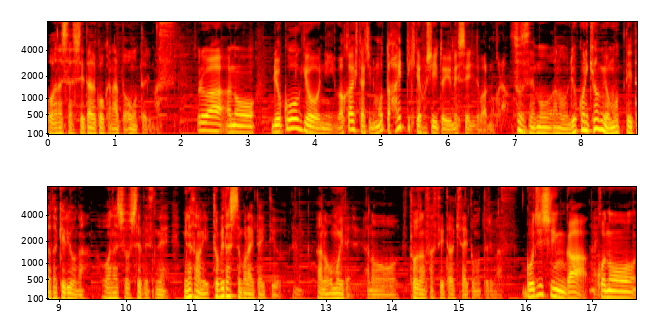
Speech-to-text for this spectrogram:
お話しさせていただこうかなと思っております。それはあの旅行業に若い人たちにもっと入ってきてほしいというメッセージでもあるのかな？そうですね。もうあの旅行に興味を持っていただけるようなお話をしてですね皆様に飛び出してもらいたいという、あの思いであの登壇させていただきたいと思っております。ご自身がこの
